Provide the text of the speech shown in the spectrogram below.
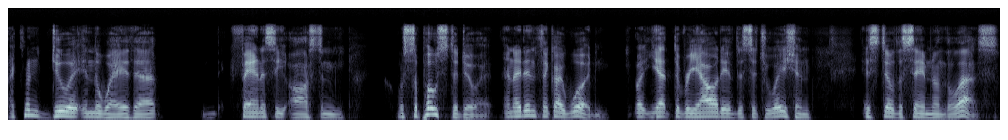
I couldn't do it in the way that fantasy Austin was supposed to do it. And I didn't think I would. But yet the reality of the situation is still the same nonetheless.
